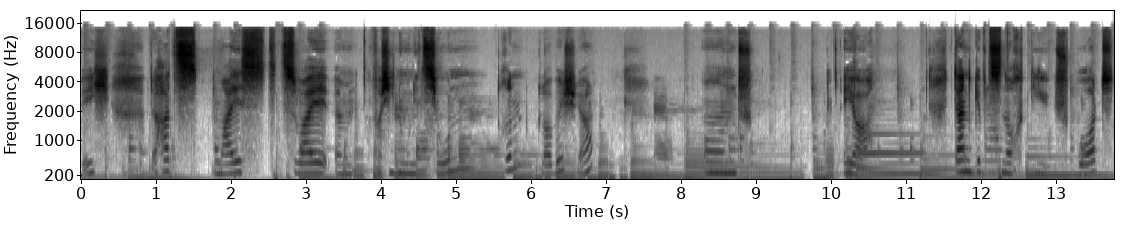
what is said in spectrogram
ich. Da hat's meist zwei ähm, verschiedene Munitionen drin, glaube ich, ja. Und ja. Dann gibt es noch die Sport,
